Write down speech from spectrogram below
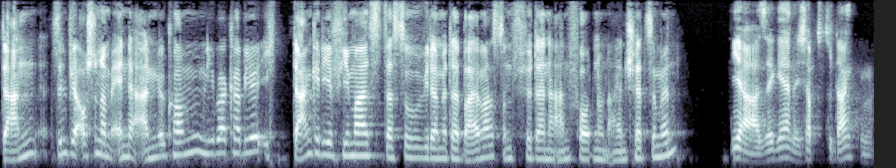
Dann sind wir auch schon am Ende angekommen, lieber Kabil. Ich danke dir vielmals, dass du wieder mit dabei warst und für deine Antworten und Einschätzungen. Ja, sehr gerne. Ich habe zu danken,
